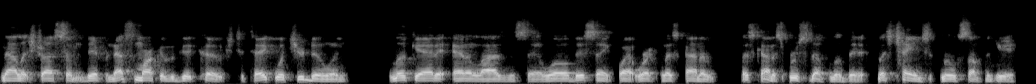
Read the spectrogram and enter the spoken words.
now let's try something different. That's the mark of a good coach to take what you're doing, look at it, analyze, and say, well, this ain't quite working. Let's kind of let's kind of spruce it up a little bit. Let's change a little something here.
